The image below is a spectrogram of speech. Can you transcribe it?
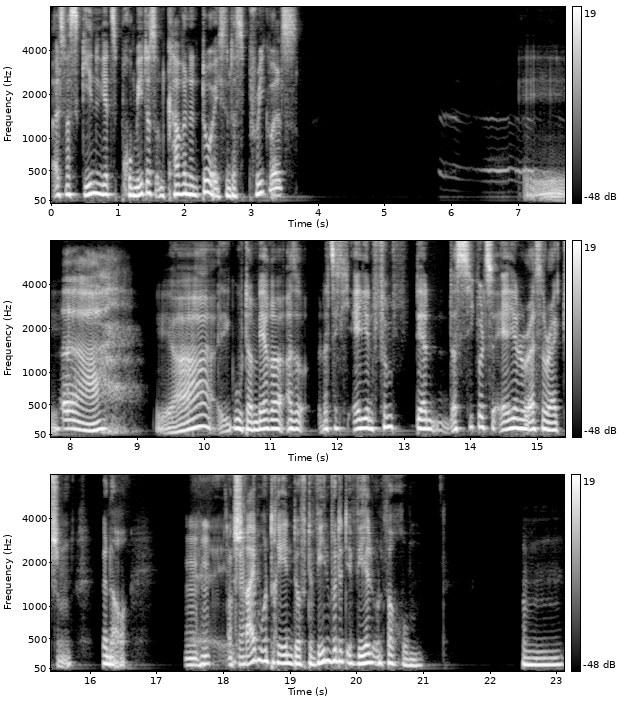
als was gehen denn jetzt Prometheus und Covenant durch? Sind das Prequels? Äh, Ja. Ja, gut, dann wäre also tatsächlich Alien 5 der, das Sequel zu Alien Resurrection. Genau. Mhm. Äh, Schreiben und drehen dürfte. Wen würdet ihr wählen und warum? Hm,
